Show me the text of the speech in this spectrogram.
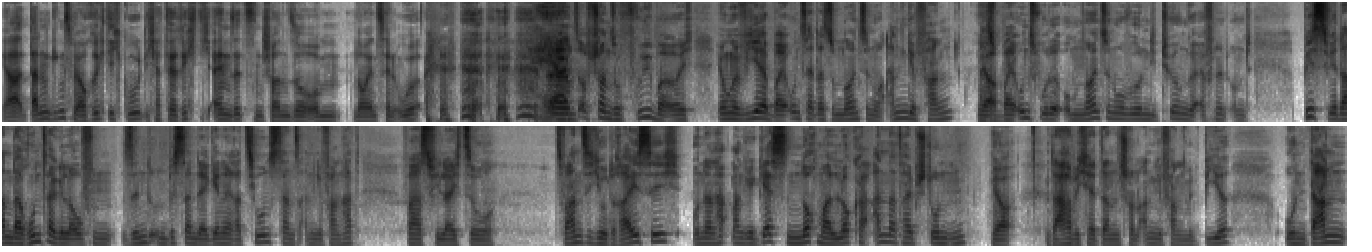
Ja, dann ging es mir auch richtig gut. Ich hatte richtig einen Sitzen schon so um 19 Uhr. Hä, als ob schon so früh bei euch. Junge, wir, bei uns hat das um 19 Uhr angefangen. Also Ja. bei uns wurde um 19 Uhr wurden die Türen geöffnet und bis wir dann da runtergelaufen sind und bis dann der Generationstanz angefangen hat, war es vielleicht so 20.30 Uhr und dann hat man gegessen, nochmal locker anderthalb Stunden. ja. Da habe ich halt dann schon angefangen mit Bier und dann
